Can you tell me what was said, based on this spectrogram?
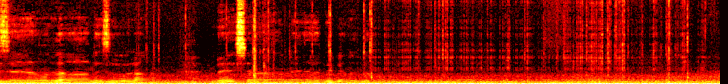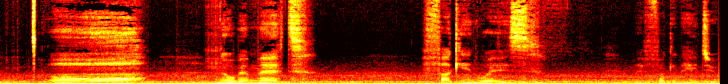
איזה עולם, איזה עולם, משעמם לי בן אדם. אה, נו באמת. Fucking Waze. I fucking hate you.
